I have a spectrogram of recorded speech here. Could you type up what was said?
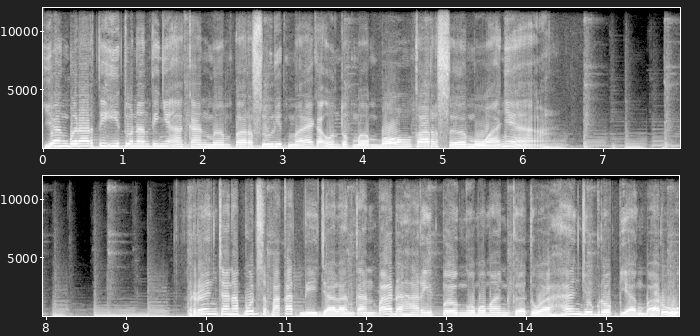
yang berarti itu nantinya akan mempersulit mereka untuk membongkar semuanya. Rencana pun sepakat dijalankan pada hari pengumuman ketua Hanju Group yang baru.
